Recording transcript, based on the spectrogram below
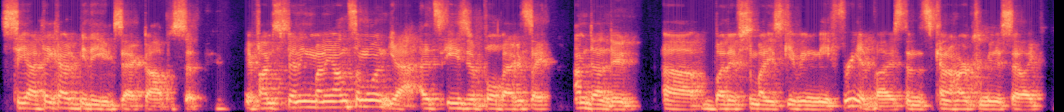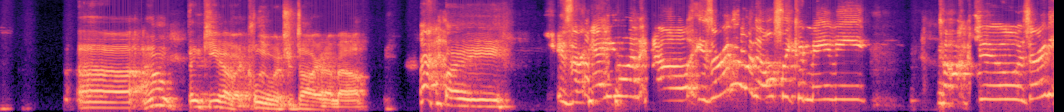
See, I think I would be the exact opposite. If I'm spending money on someone, yeah, it's easy to pull back and say, I'm done, dude. Uh, but if somebody's giving me free advice, then it's kind of hard for me to say like, uh, I don't think you have a clue what you're talking about. Bye. Is there anyone else? Is there anyone else I could maybe talk to? Is there any?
